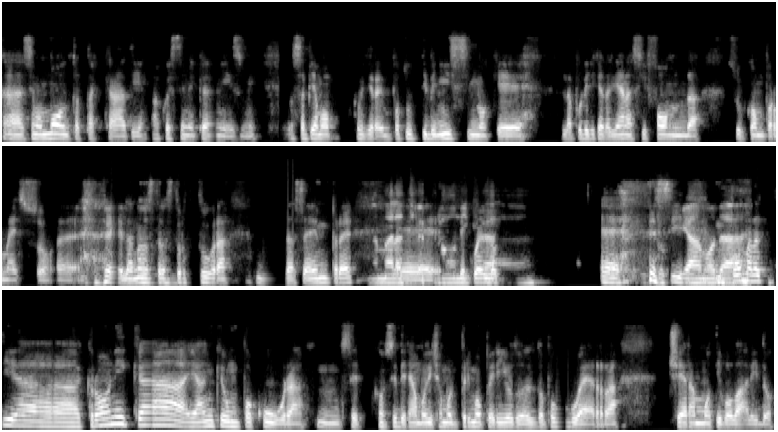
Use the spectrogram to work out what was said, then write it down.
eh, siamo molto attaccati a questi meccanismi. Sappiamo, come dire, un po' tutti benissimo che la politica italiana si fonda sul compromesso, eh, è la nostra struttura da sempre. La malattia eh, cronica. Quello... Eh, sì, da... un po' malattia cronica e anche un po' cura, mm, se consideriamo diciamo, il primo periodo del dopoguerra, c'era un motivo valido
